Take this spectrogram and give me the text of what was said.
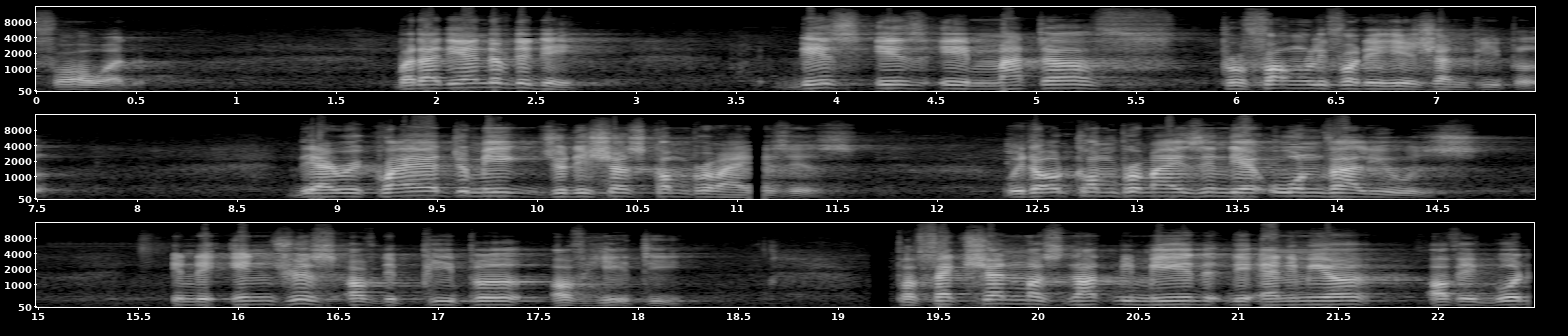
forward. But at the end of the day, this is a matter profoundly for the Haitian people. They are required to make judicious compromises without compromising their own values in the interest of the people of Haiti. Perfection must not be made the enemy of a good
